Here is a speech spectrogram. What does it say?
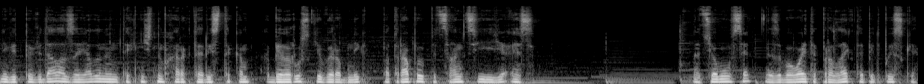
не відповідала заявленим технічним характеристикам, а білоруський виробник потрапив під санкції ЄС. На цьому все. Не забувайте про лайк та підписки.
